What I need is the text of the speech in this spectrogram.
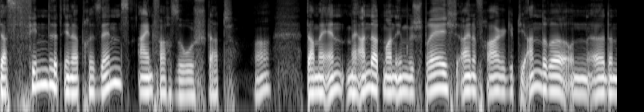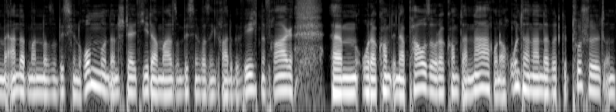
das findet in der Präsenz einfach so statt. Ja. Da meandert man im Gespräch, eine Frage gibt die andere und äh, dann meandert man da so ein bisschen rum und dann stellt jeder mal so ein bisschen, was ihn gerade bewegt, eine Frage ähm, oder kommt in der Pause oder kommt danach und auch untereinander wird getuschelt und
